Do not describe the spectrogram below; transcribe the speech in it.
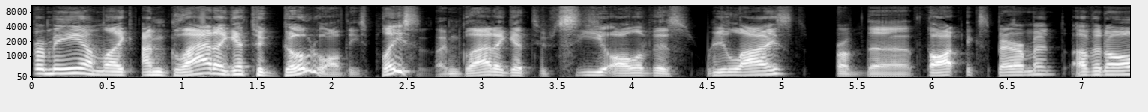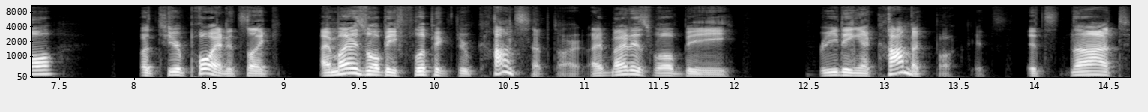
For me, I'm like I'm glad I get to go to all these places. I'm glad I get to see all of this realized from the thought experiment of it all. But to your point, it's like I might as well be flipping through concept art. I might as well be reading a comic book. It's it's not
